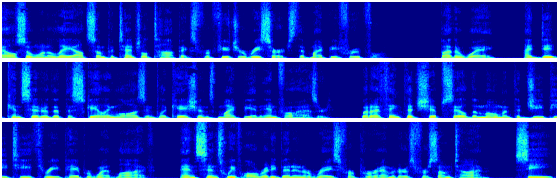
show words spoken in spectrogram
also want to lay out some potential topics for future research that might be fruitful. By the way, I did consider that the scaling law's implications might be an info hazard, but I think that ship sailed the moment the GPT 3 paper went live, and since we've already been in a race for parameters for some time, see,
